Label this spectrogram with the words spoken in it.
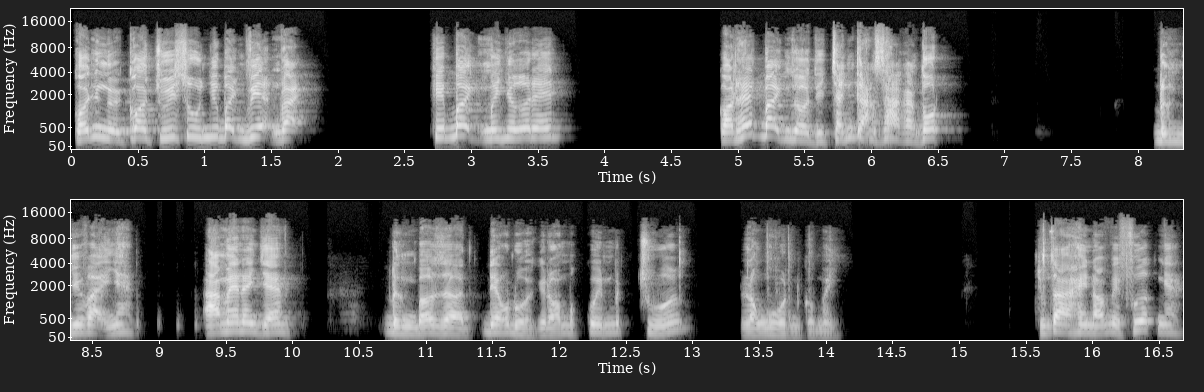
Có những người coi Chúa Giêsu như bệnh viện vậy. Khi bệnh mới nhớ đến. Còn hết bệnh rồi thì tránh càng xa càng tốt. Đừng như vậy nhé. Amen, anh chị em. Đừng bao giờ đeo đuổi cái đó mà quên mất Chúa là nguồn của mình chúng ta hay nói về phước nha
